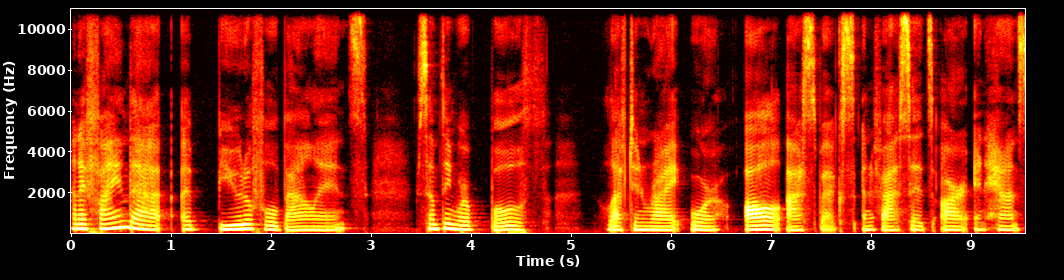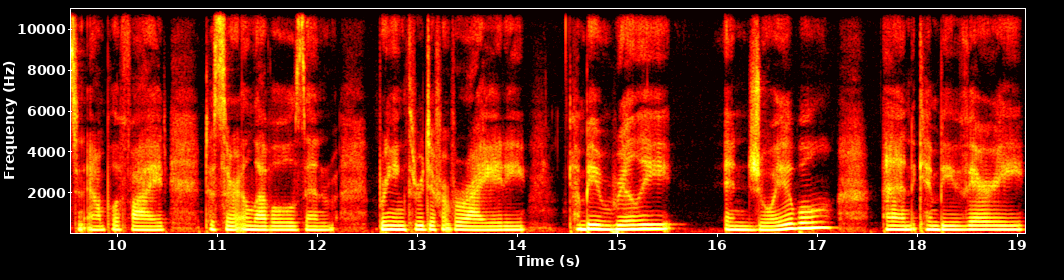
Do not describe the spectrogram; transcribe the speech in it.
And I find that a beautiful balance, something where both left and right or all aspects and facets are enhanced and amplified to certain levels and bringing through different variety can be really enjoyable and can be very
